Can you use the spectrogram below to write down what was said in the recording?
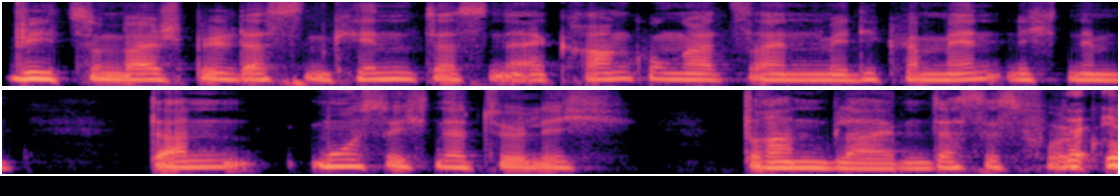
wie zum Beispiel, dass ein Kind, das eine Erkrankung hat, sein Medikament nicht nimmt, dann muss ich natürlich dranbleiben. Das ist vollkommen Oder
